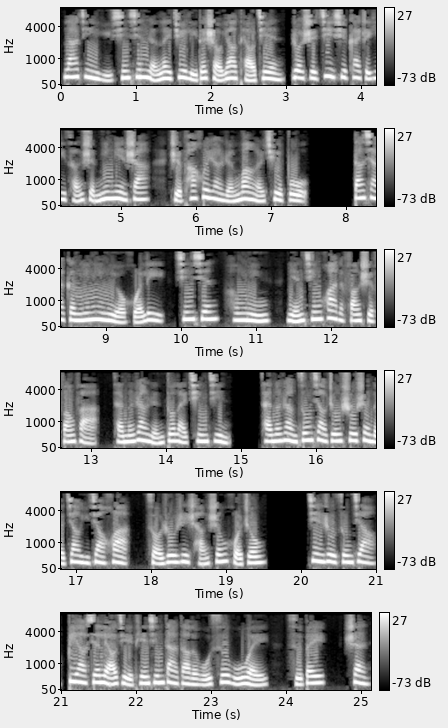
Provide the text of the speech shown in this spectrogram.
拉近与新兴人类距离的首要条件。若是继续盖着一层神秘面纱，只怕会让人望而却步。当下更应用有活力、新鲜、聪明、年轻化的方式方法，才能让人多来亲近，才能让宗教中殊胜的教育教化走入日常生活中。进入宗教，必要先了解天心大道的无私无为。慈悲善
